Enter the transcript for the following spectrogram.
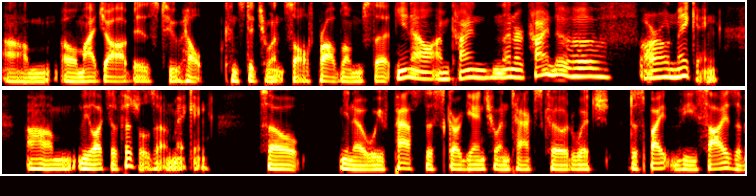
Um, oh, my job is to help constituents solve problems that you know I'm kind that are kind of of our own making, um, the elected officials' own making. So you know we've passed this gargantuan tax code, which, despite the size of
